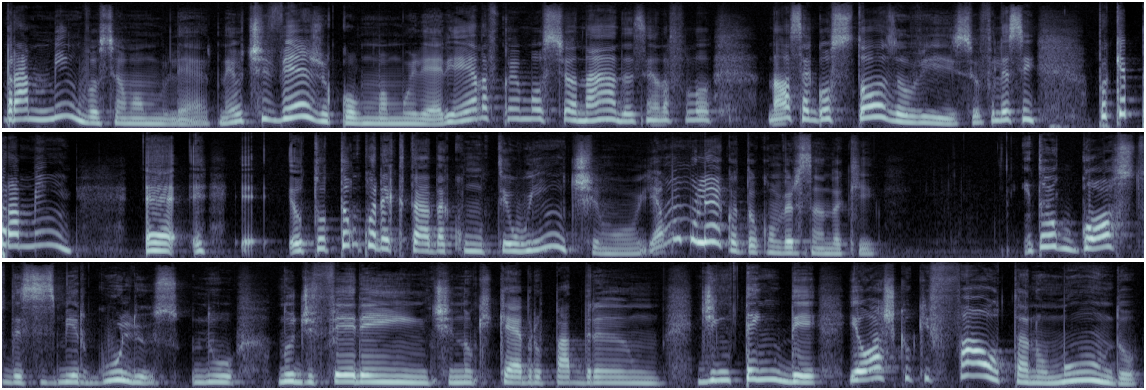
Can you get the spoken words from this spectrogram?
Para mim você é uma mulher, né? Eu te vejo como uma mulher. E aí ela ficou emocionada, assim, ela falou: "Nossa, é gostoso ouvir isso". Eu falei assim: "Porque para mim é, é, é, eu tô tão conectada com o teu íntimo, e é uma mulher que eu tô conversando aqui. Então eu gosto desses mergulhos no, no diferente, no que quebra o padrão, de entender. E eu acho que o que falta no mundo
